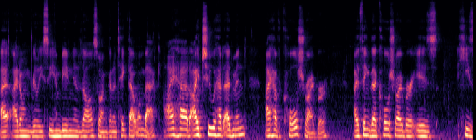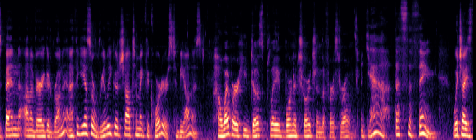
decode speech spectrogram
I, I don't really see him beating it at all, so I'm going to take that one back. I had I too had Edmund. I have Kohlschreiber. I think that Kohlschreiber is he's been on a very good run, and I think he has a really good shot to make the quarters. To be honest, However, he does play Borna Coric in the first round. yeah, that's the thing, which I th-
